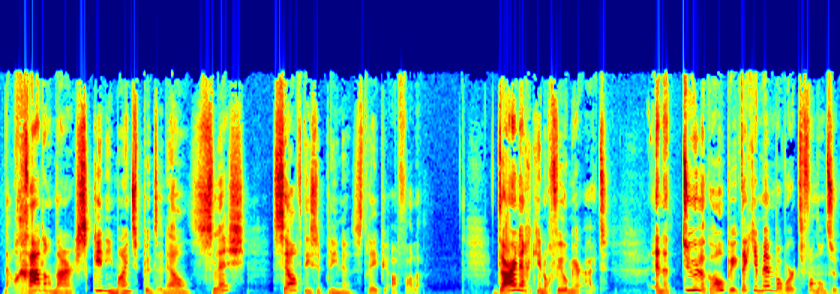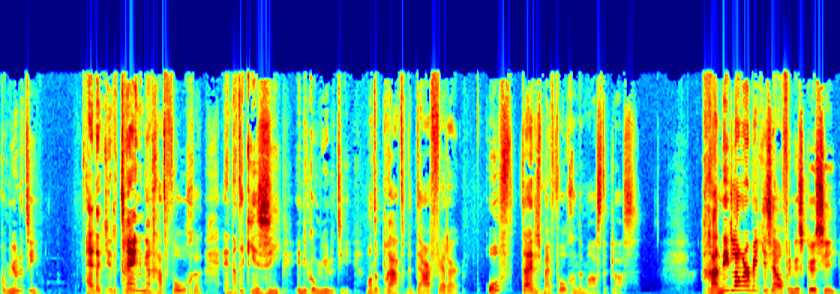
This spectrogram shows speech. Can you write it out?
Nou, ga dan naar skinnyminds.nl slash zelfdiscipline-afvallen. Daar leg ik je nog veel meer uit. En natuurlijk hoop ik dat je member wordt van onze community. dat je de trainingen gaat volgen en dat ik je zie in de community. Want dan praten we daar verder of tijdens mijn volgende masterclass. Ga niet langer met jezelf in discussie.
